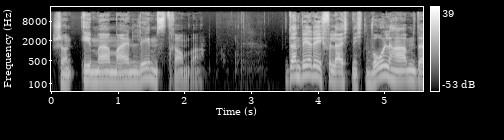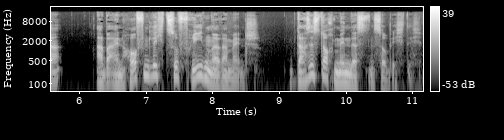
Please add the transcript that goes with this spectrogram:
schon immer mein Lebenstraum war. Dann werde ich vielleicht nicht wohlhabender, aber ein hoffentlich zufriedenerer Mensch. Das ist doch mindestens so wichtig.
